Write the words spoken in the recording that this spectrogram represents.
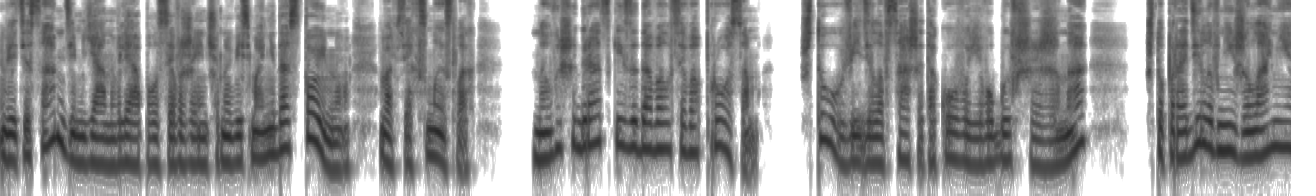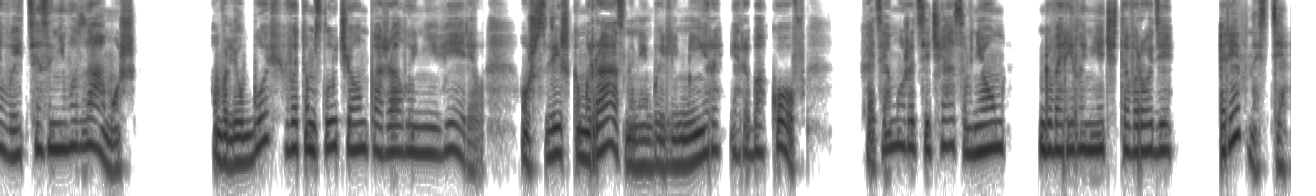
ведь и сам Демьян вляпался в женщину весьма недостойную во всех смыслах. Но Вышеградский задавался вопросом, что увидела в Саше такого его бывшая жена, что породило в ней желание выйти за него замуж. В любовь в этом случае он, пожалуй, не верил. Уж слишком разными были Мира и Рыбаков, хотя, может, сейчас в нем говорило нечто вроде ревности.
